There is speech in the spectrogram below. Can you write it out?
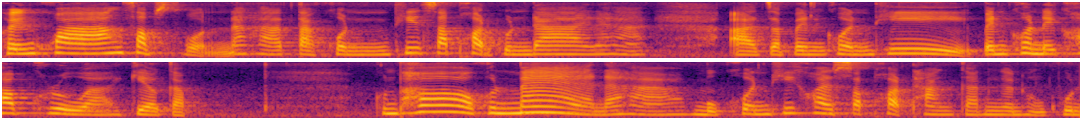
เคว้งคว้างสับสนนะคะ แต่คนที่ซัพพอร์ตคุณได้นะคะ อาจจะเป็นคนที่เป็นคนในครอบครัวเกี่ยวกับ คุณพ่อคุณแม่นะคะ บุคคลที่คอยซัพพอร์ตทางการเงินของคุณ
